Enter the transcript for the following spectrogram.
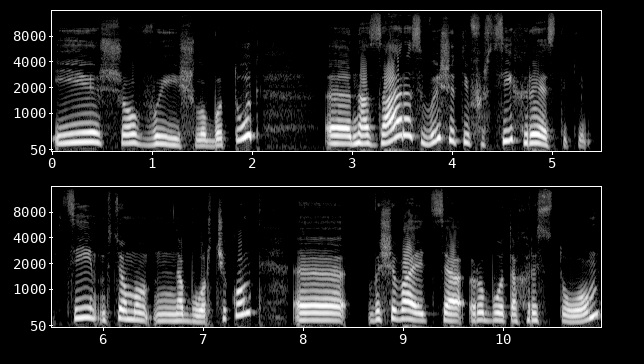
і що вийшло. Бо тут е, на зараз вишиті всі хрестики. В, ці, в цьому наборчику е, вишивається робота хрестом.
